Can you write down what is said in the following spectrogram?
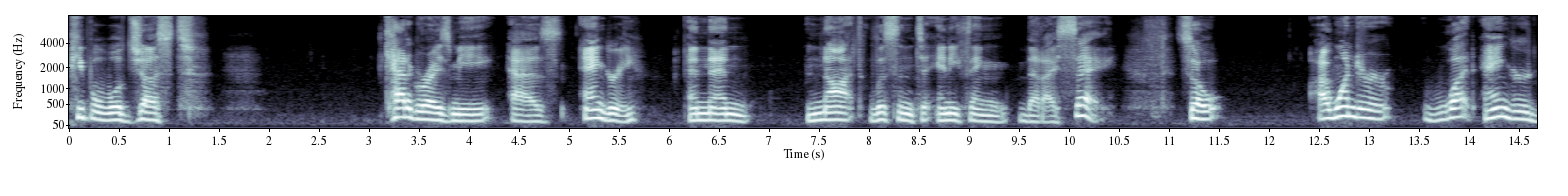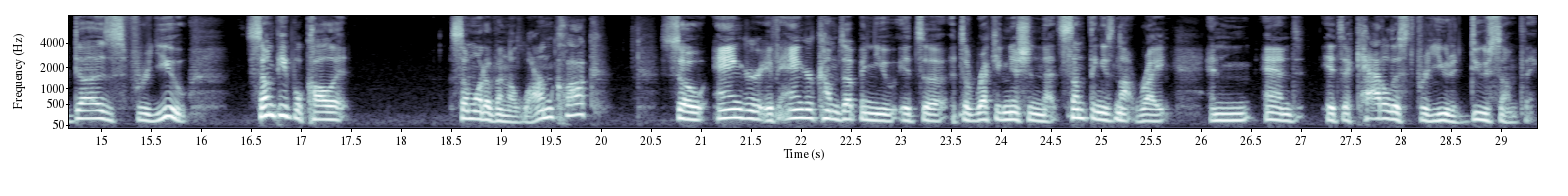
people will just categorize me as angry and then not listen to anything that I say. So I wonder what anger does for you. Some people call it somewhat of an alarm clock. So anger, if anger comes up in you, it's a it's a recognition that something is not right and and it's a catalyst for you to do something.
